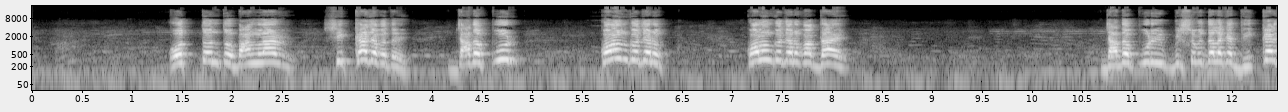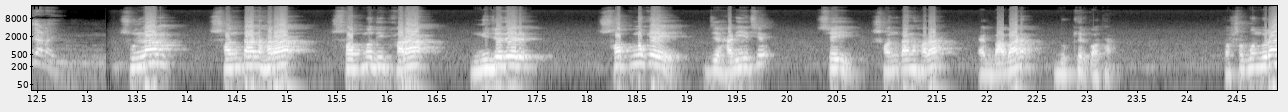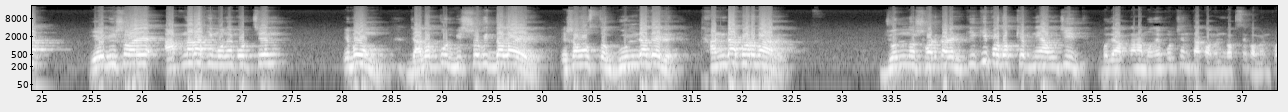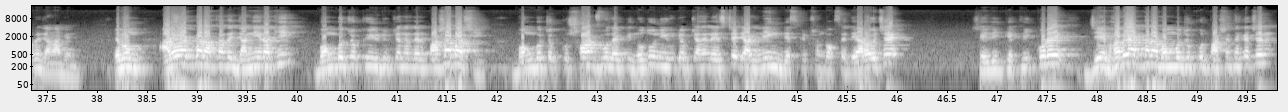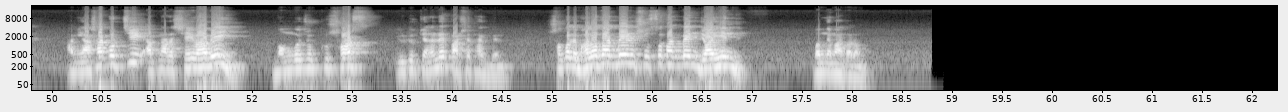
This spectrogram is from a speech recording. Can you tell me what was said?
অত্যন্ত বাংলার শিক্ষা জগতে যাদবপুর কলঙ্কজনক কলঙ্কজনক অধ্যায় যাদবপুর বিশ্ববিদ্যালয়কে ধিক্কার জানাই। শুনলাম সন্তান হারা, স্বপ্নদীপ হারা নিজেদের স্বপ্নকে যে হারিয়েছে সেই সন্তান হারা এক বাবার দুঃখের কথা। দর্শক বন্ধুরা, এ বিষয়ে আপনারা কি মনে করছেন? এবং যাদবপুর বিশ্ববিদ্যালয়ের এ সমস্ত গুন্ডাদের ঠান্ডা করবার জন্য সরকারের কি কি পদক্ষেপ নেওয়া উচিত বলে আপনারা মনে করছেন তা কমেন্ট বক্সে কমেন্ট করে জানাবেন। এবং আরও একবার আপনাদের জানিয়ে রাখি বঙ্গচক্ষু ইউটিউব চ্যানেলের পাশাপাশি বঙ্গচক্ষু শর্টস বলে একটি নতুন ইউটিউব চ্যানেল এসছে, যার লিঙ্ক ডেসক্রিপশন বক্সে দেওয়া রয়েছে। সেই লিঙ্কে ক্লিক করে যেভাবে আপনারা বঙ্গচক্ষুর পাশে থেকেছেন, আমি আশা করছি আপনারা সেভাবেই বঙ্গচক্ষু শর্টস ইউটিউব চ্যানেলের পাশে থাকবেন। সকলে ভালো থাকবেন, সুস্থ থাকবেন, জয় হিন্দ, বন্দে মাতরম।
